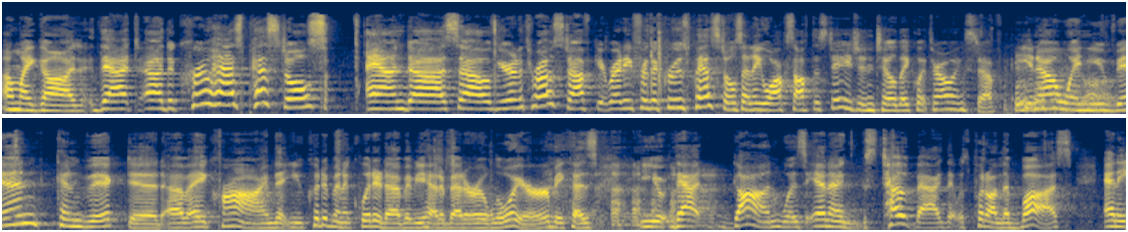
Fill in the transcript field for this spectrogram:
Oh my God, that uh, the crew has pistols. And uh, so if you're going to throw stuff, get ready for the crew's pistols. And he walks off the stage until they quit throwing stuff. You know, when you've been convicted of a crime that you could have been acquitted of if you had a better lawyer because you, that gun was in a tote bag that was put on the bus. And he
